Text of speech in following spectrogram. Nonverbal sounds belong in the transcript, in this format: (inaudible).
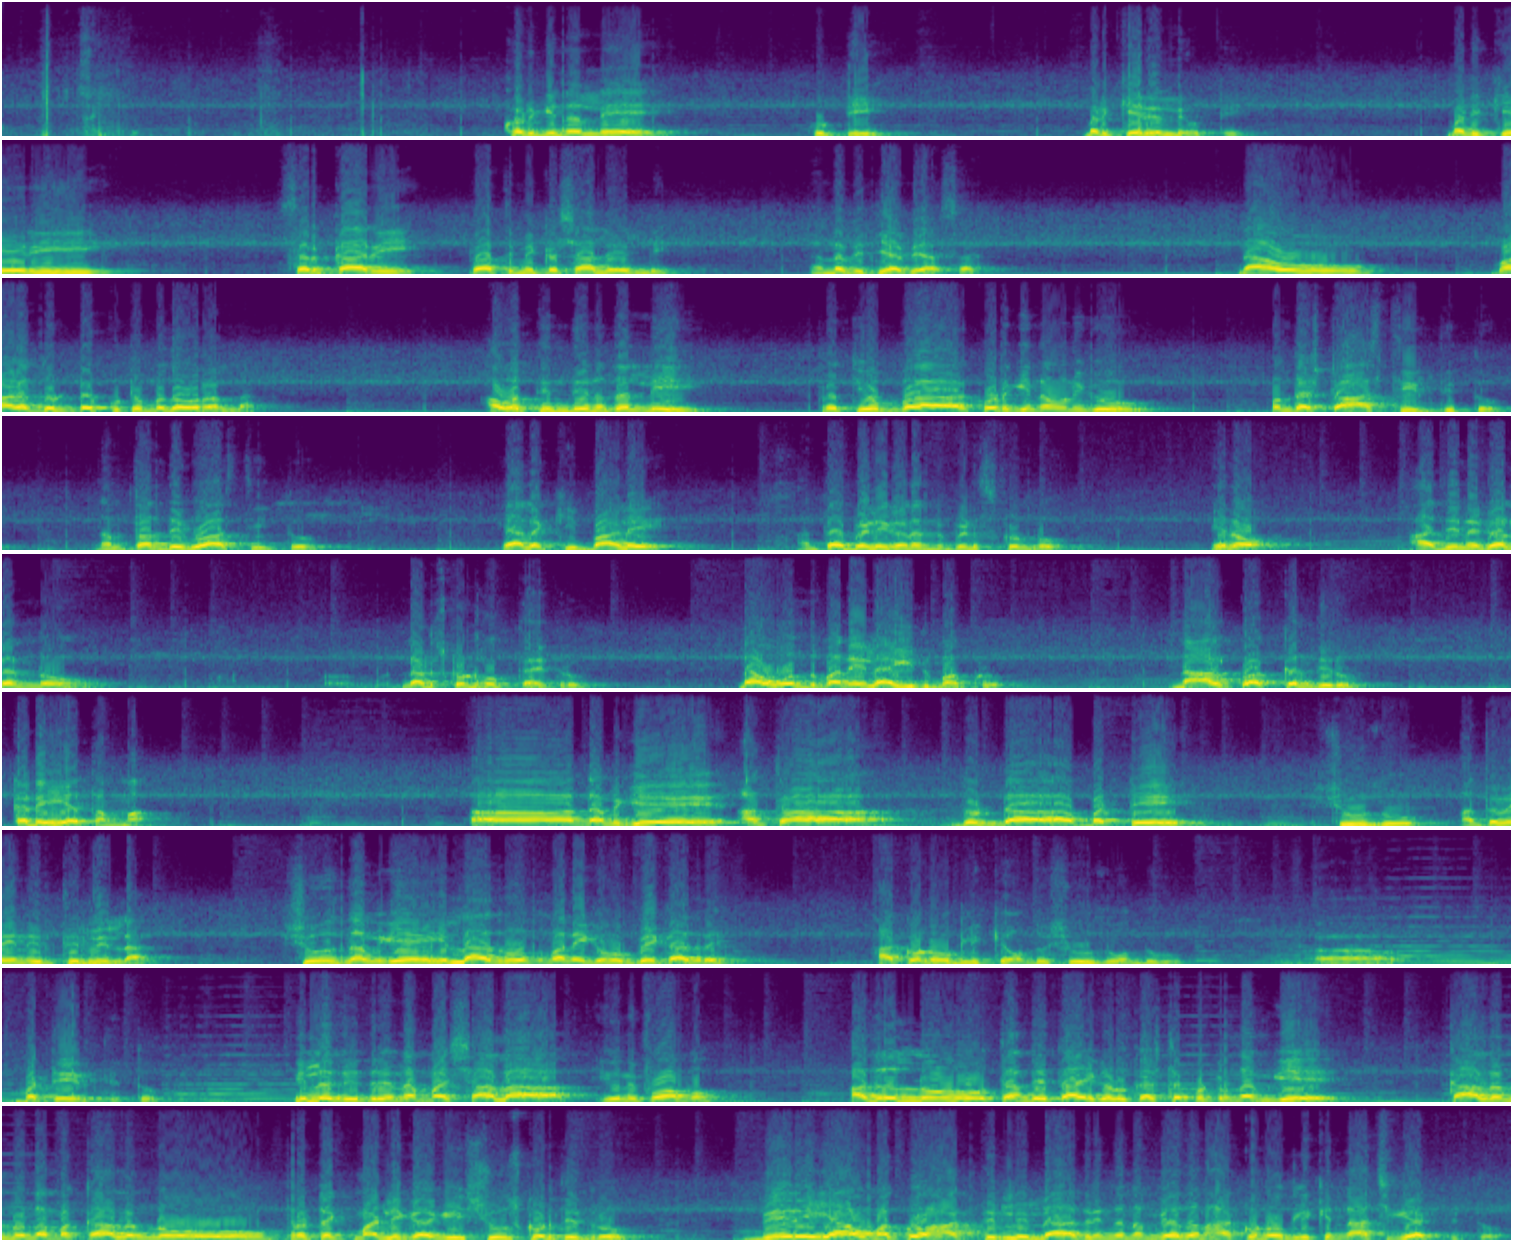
ಕೊಡಗಿನಲ್ಲೇ ಹುಟ್ಟಿ, ಮಡಿಕೇರಿಯಲ್ಲಿ ಹುಟ್ಟಿ, ಮಡಿಕೇರಿ ಸರ್ಕಾರಿ ಪ್ರಾಥಮಿಕ ಶಾಲೆಯಲ್ಲಿ ನನ್ನ ವಿದ್ಯಾಭ್ಯಾಸ. ನಾವು ಭಾಳ ದೊಡ್ಡ ಕುಟುಂಬದವರಲ್ಲ. ಅವತ್ತಿನ ದಿನದಲ್ಲಿ ಪ್ರತಿಯೊಬ್ಬ ಕೊಡಗಿನವನಿಗೂ ಒಂದಷ್ಟು ಆಸ್ತಿ ಇರ್ತಿತ್ತು. ನಮ್ಮ ತಂದೆಗೂ ಆಸ್ತಿ ಇತ್ತು. ಯಾಲಕ್ಕಿ ಬಾಳೆ ಅಂತ ಬೆಳೆಗಳನ್ನು ಬೆಳೆಸ್ಕೊಂಡು ಏನೋ ಆ ದಿನಗಳನ್ನು ನಡೆಸ್ಕೊಂಡು ಹೋಗ್ತಾ ಇದ್ರು. ನಾವು ಒಂದು ಮನೆಯಲ್ಲಿ ಐದು ಮಕ್ಕಳು ನಾಲ್ಕು ಅಕ್ಕಂದಿರು, ಕಡೆಯ ತಮ್ಮ. ನಮಗೆ ಅಂತ ದೊಡ್ಡ ಬಟ್ಟೆ, ಶೂಸು ಅಂಥವೇನು ಇರ್ತಿರ್ಲಿಲ್ಲ. ಶೂಸ್ ನಮಗೆ ಎಲ್ಲಾದರೂ ಒಂದು ಮನೆಗೆ ಹೋಗಬೇಕಾದ್ರೆ ಹಾಕೊಂಡು ಹೋಗ್ಲಿಕ್ಕೆ ಒಂದು ಶೂಸು, ಒಂದು ಬಟ್ಟೆ ಇರ್ತಿತ್ತು. ಇಲ್ಲದಿದ್ರೆ ನಮ್ಮ ಶಾಲಾ ಯೂನಿಫಾರ್ಮು ಅದರಲ್ಲೂ ತಂದೆ ತಾಯಿಗಳು ಕಷ್ಟಪಟ್ಟು ನಮಗೆ ಕಾಲನ್ನು, ನಮ್ಮ ಕಾಲನ್ನು ಪ್ರೊಟೆಕ್ಟ್ ಮಾಡ್ಲಿಕ್ಕಾಗಿ ಶೂಸ್ ಕೊಡ್ತಿದ್ರು. ಬೇರೆ ಯಾವ ಮಕ್ಕಳು ಹಾಕ್ತಿರ್ಲಿಲ್ಲ ಅದರಿಂದ ನಮಗೆ ಅದನ್ನು ಹಾಕೊಂಡು ಹೋಗ್ಲಿಕ್ಕೆ ನಾಚಿಕೆ ಆಗ್ತಿತ್ತು.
